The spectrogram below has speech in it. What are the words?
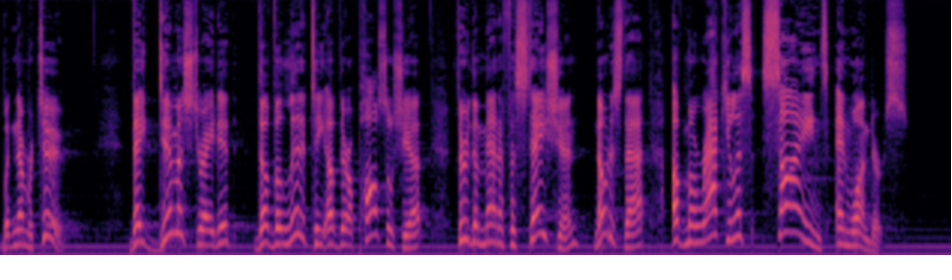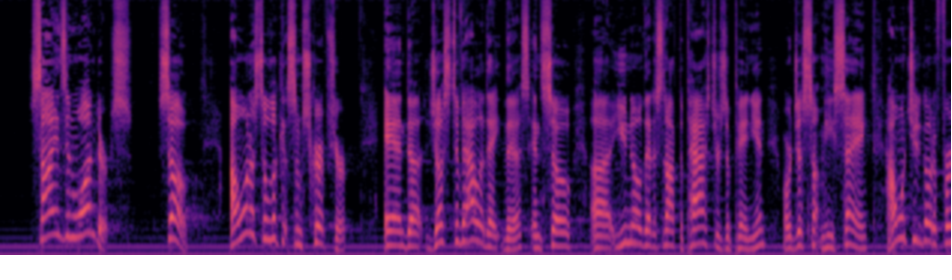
But number two, they demonstrated the validity of their apostleship through the manifestation, notice that, of miraculous signs and wonders. Signs and wonders. So, I want us to look at some scripture and uh, just to validate this, and so uh, you know that it's not the pastor's opinion or just something he's saying, I want you to go to 1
